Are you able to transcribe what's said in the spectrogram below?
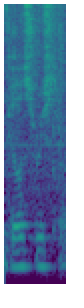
grocery store.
